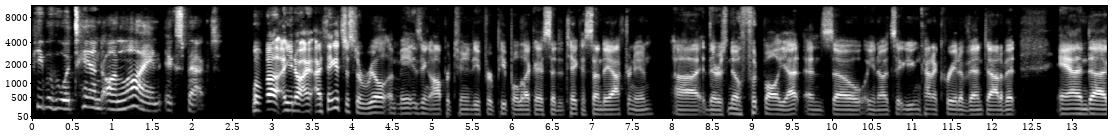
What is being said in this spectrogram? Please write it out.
people who attend online expect? Well, you know, I, I, think it's just a real amazing opportunity for people, like I said, to take a Sunday afternoon. Uh, there's no football yet, and so you know, it's a, you can kind of create an event out of it and uh,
